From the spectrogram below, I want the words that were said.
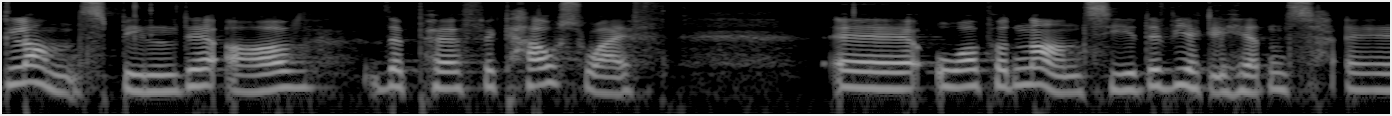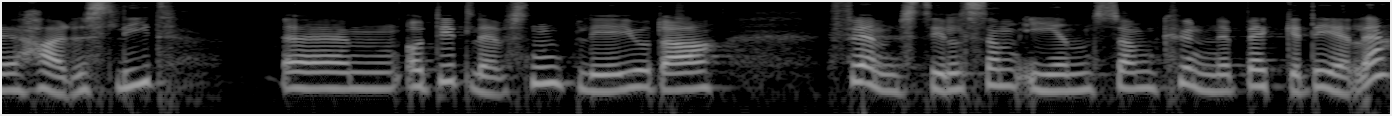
glansbilde av The Perfect Housewife. Eh, og på den annen side virkelighetens eh, harde slit. Og Ditlevsen ble jo da fremstilt som en som kunne begge deler.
